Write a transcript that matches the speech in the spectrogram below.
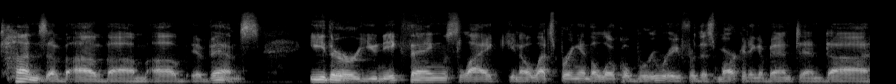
tons of of um, of events either unique things like you know let's bring in the local brewery for this marketing event and uh,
